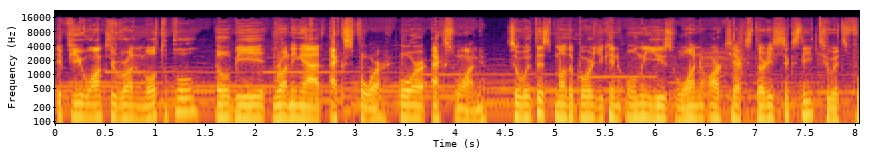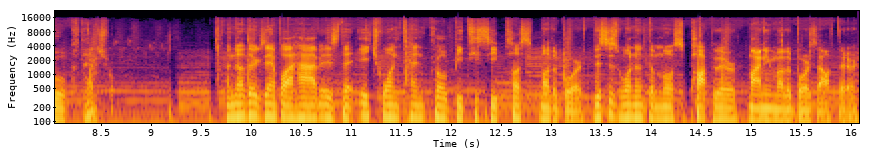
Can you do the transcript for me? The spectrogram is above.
If you want to run multiple, it'll be running at X4 or X1. So with this motherboard, you can only use one RTX 3060 to its full potential. Another example I have is the H110 Pro BTC Plus motherboard. This is one of the most popular mining motherboards out there.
